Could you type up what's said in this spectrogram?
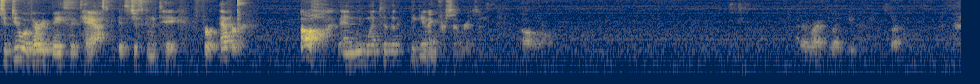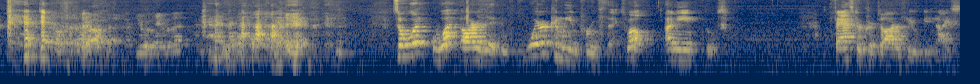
to do a very basic task, it's just going to take forever. Oh, and we went to the beginning for some reason. Oh. I don't like you. Sorry. You okay with that? so what what are the where can we improve things? Well, I mean, oops. faster cryptography would be nice.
